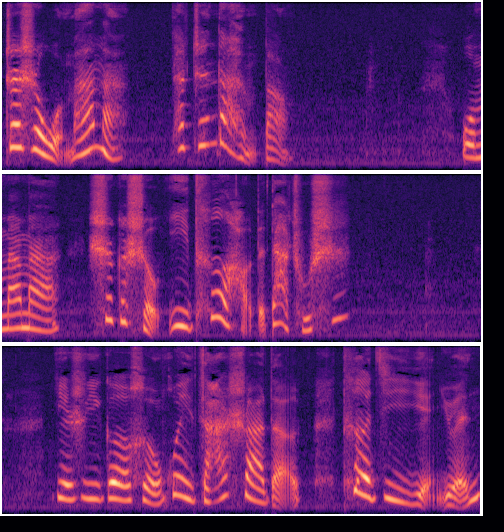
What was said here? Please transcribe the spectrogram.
这是我妈妈，她真的很棒。我妈妈是个手艺特好的大厨师，也是一个很会杂耍的特技演员。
